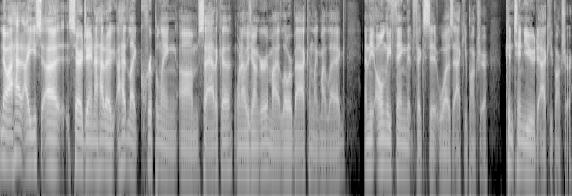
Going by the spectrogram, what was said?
No, I had I used uh Sarah Jane. I had a I had like crippling um sciatica when I was younger in my lower back and like my leg, and the only thing that fixed it was acupuncture, continued acupuncture.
